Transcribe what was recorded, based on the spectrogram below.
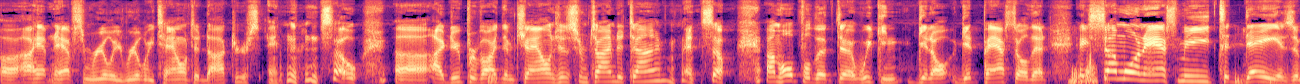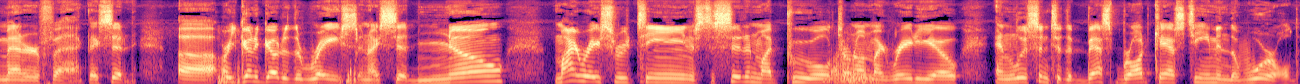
uh, I happen to have some really, really talented doctors, and, so uh, I do provide them challenges from time to time. And so I'm hopeful that uh, we can get all get past all that. Hey, someone asked me today, as a matter of fact, they said, uh, "Are you going to go to the race?" And I said, "No." My race routine is to sit in my pool, turn on my radio, and listen to the best broadcast team in the world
